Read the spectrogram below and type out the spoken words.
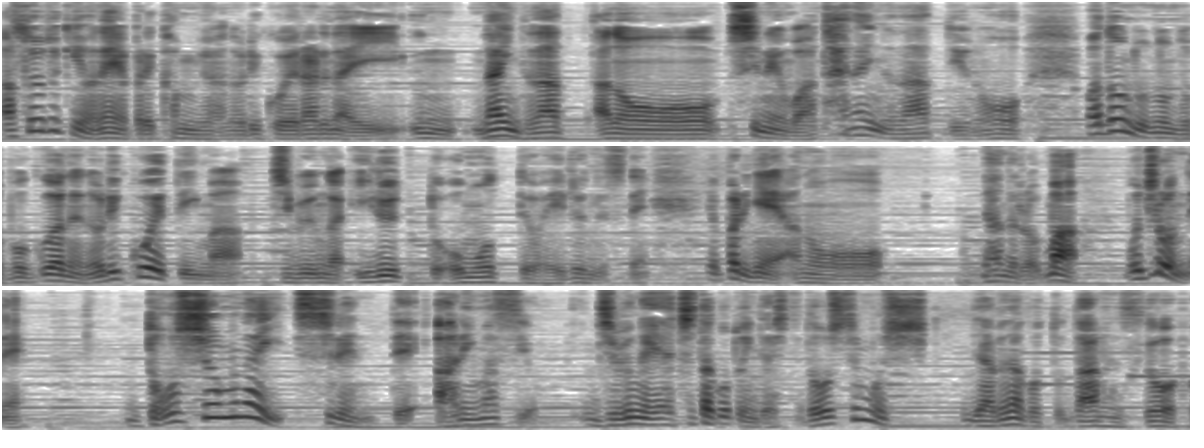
あそういう時にはね、やっぱり神は乗り越えられない運、ないんだな、あのー、試練は与えないんだなっていうのを、まあ、どんどんどんどん僕はね、乗り越えて今、自分がいると思ってはいるんですね。やっぱりね、あのー、なんだろう、まあ、もちろんね、どうしようもない試練ってありますよ。自分がやっちゃったことに対してどうしてもダメなことってあるんですけど、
